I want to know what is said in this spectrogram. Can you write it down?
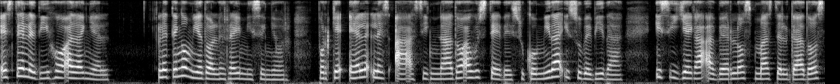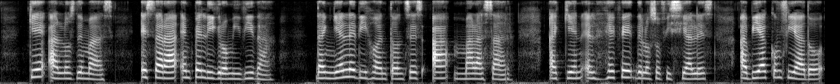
éste le dijo a Daniel, Le tengo miedo al rey mi señor, porque él les ha asignado a ustedes su comida y su bebida, y si llega a verlos más delgados que a los demás, estará en peligro mi vida. Daniel le dijo entonces a Malazar, a quien el jefe de los oficiales había confiado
